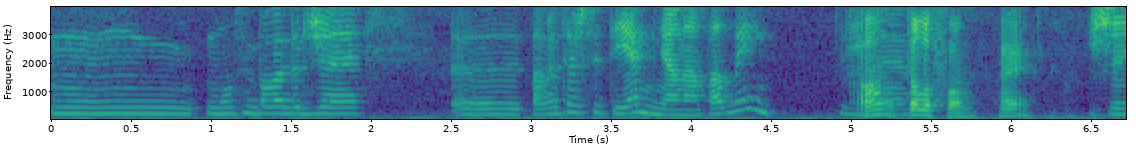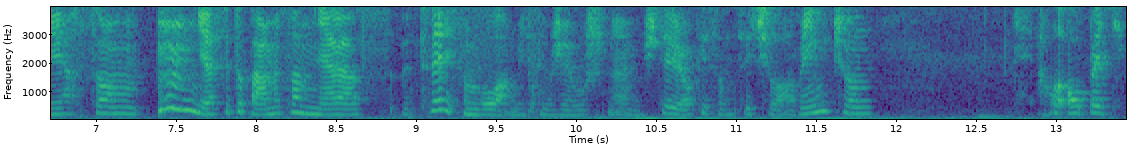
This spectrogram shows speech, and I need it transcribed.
mm, musím povedať, že e, pamätáš si ty, jak mňa napadli? Že... Áno, telefón, hej. že ja som, ja si to pamätám neraz, vtedy som bola, myslím, že už neviem, 4 roky som cvičila Wing Chun, ale opäť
